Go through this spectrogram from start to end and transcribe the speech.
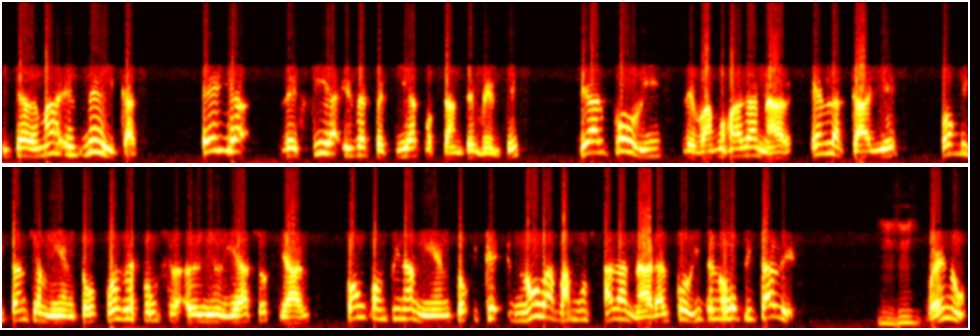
y que además es médica. Ella decía y repetía constantemente que al COVID le vamos a ganar en la calle con distanciamiento, con responsabilidad social, con confinamiento, y que no vamos a ganar al COVID en los hospitales. Bueno,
